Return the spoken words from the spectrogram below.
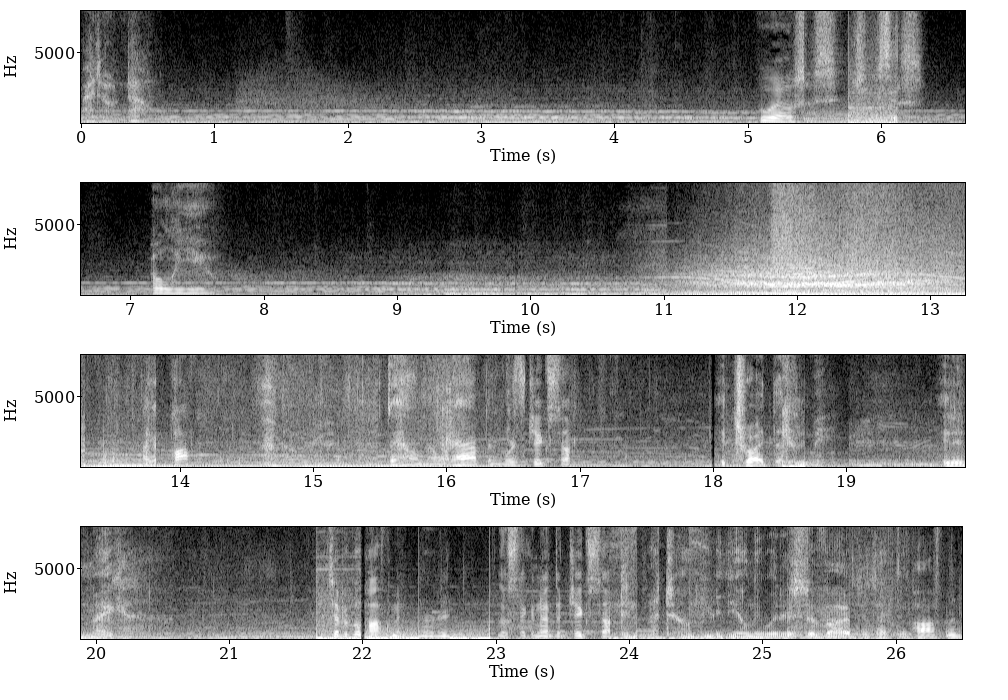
I don't know. Who else is? Jesus. Only you. I got pop. What the hell, man? What happened? Where's the jigsaw? He tried to kill me. He didn't make it. Typical Hoffman murdered. Looks like another jigsaw. Didn't I tell you the only way to survive Detective Hoffman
